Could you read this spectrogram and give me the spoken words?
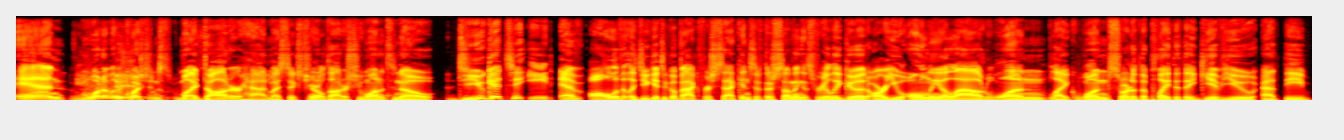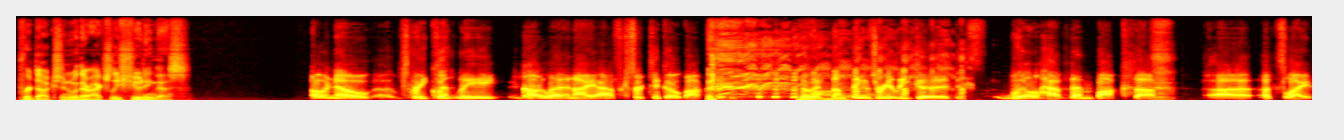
And one of the questions my daughter had, my 16 year old daughter, she wanted to know do you get to eat ev- all of it? Like, do you get to go back for seconds if there's something that's really good? Or are you only allowed one, like, one sort of the plate that they give you at the production when they're actually shooting this? oh no! Frequently, Carla and I asked for to-go boxes. so if something's really good, we'll have them box up uh, a slice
